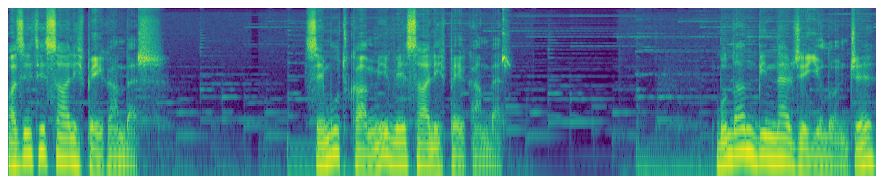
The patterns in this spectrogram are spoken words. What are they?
Hz. Salih Peygamber Semud kavmi ve Salih Peygamber Bundan binlerce yıl önce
